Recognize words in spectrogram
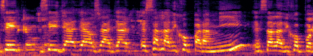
sí, sí, ya, ya, o sea, ya, esa la dijo para mí, esa la dijo por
